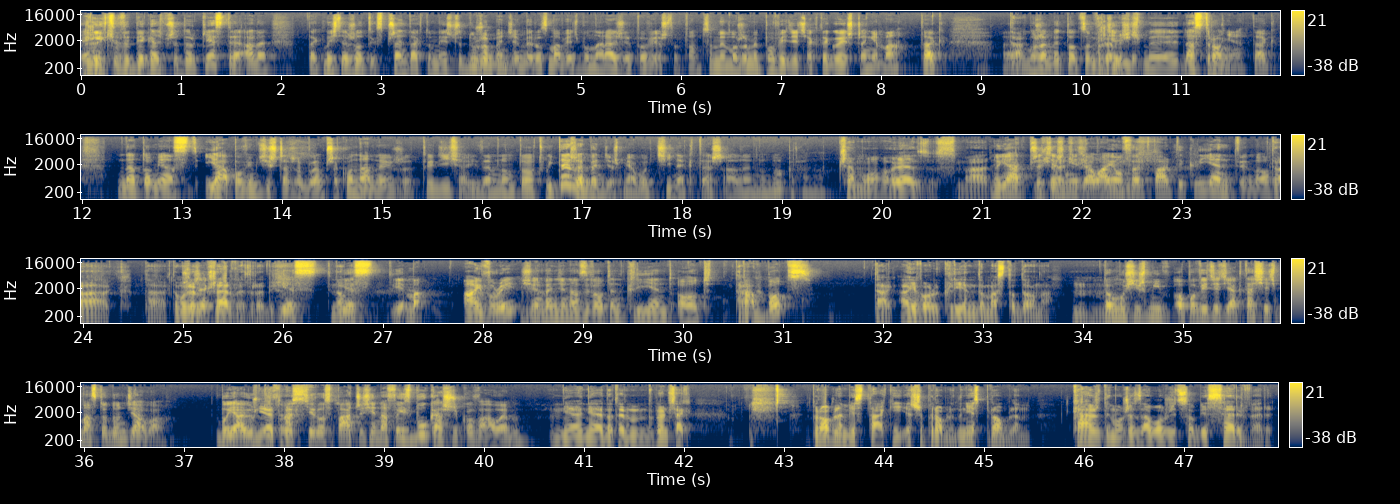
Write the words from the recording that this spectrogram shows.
Ja Życie. nie chcę wybiegać przed orkiestrę, ale tak myślę, że o tych sprzętach to my jeszcze dużo będziemy rozmawiać, bo na razie to wiesz, to tam co my możemy powiedzieć, jak tego jeszcze nie ma, tak? E, tak. Możemy to, co Możemy widzieliśmy się... na stronie, tak? Natomiast ja powiem Ci szczerze, byłem przekonany, że Ty dzisiaj ze mną to o Twitterze będziesz miał odcinek też, ale no dobra. No. Czemu? O Jezus Maria. No jak? Przecież nie działają third party klienty, no. Tak, tak. To możemy przerwę zrobić. Jest, no. jest, ma, Ivory się no. będzie nazywał ten klient od tak. Tabbots. Tak, Ivory klient do Mastodona. Mhm. To musisz mi opowiedzieć, jak ta sieć Mastodon działa. Bo ja już nie, w akcie jest... rozpaczy się na Facebooka szykowałem. Nie, nie, no ten, powiem ci tak, problem jest taki, znaczy problem, to nie jest problem. Każdy może założyć sobie serwer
